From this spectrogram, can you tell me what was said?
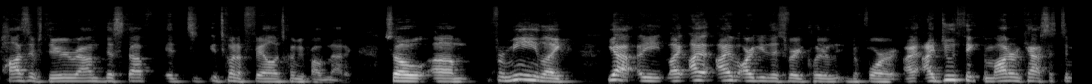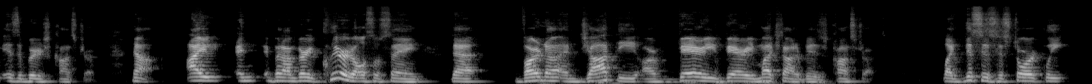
positive theory around this stuff it's it's going to fail it's going to be problematic so um for me like yeah i mean like i i've argued this very clearly before i i do think the modern caste system is a british construct now i and but i'm very clear at also saying that varna and jati are very very much not a British construct like this is historically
